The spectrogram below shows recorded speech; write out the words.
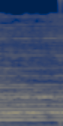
Oh.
